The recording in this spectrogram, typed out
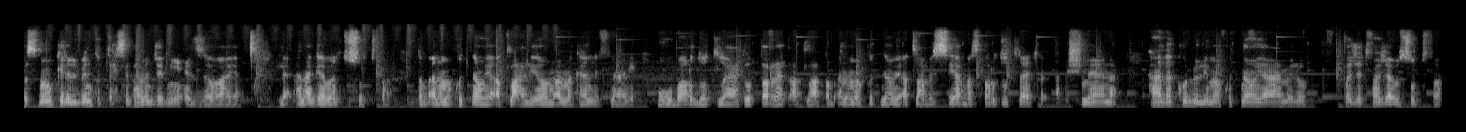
بس ممكن البنت بتحسبها من جميع الزوايا. لا أنا قابلته صدفة. طب أنا ما كنت ناوي أطلع اليوم على المكان الفلاني وبرضه طلعت واضطريت أطلع. طب أنا ما كنت ناوي أطلع بالسيارة بس برضه طلعت. طب إشمعنى؟ هذا كله اللي ما كنت ناوي أعمله فجأة فجأة بالصدفة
